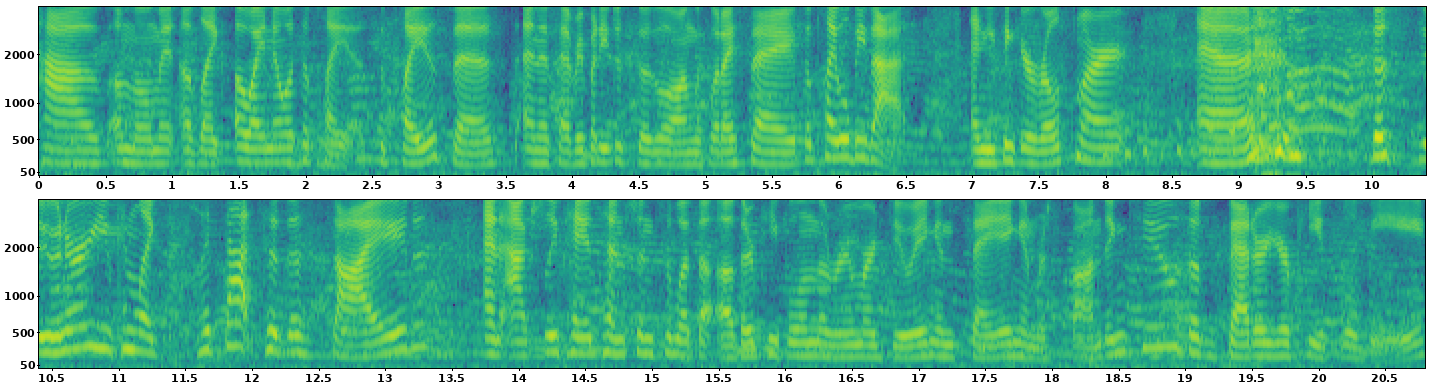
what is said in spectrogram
have a moment of like, oh, I know what the play is. The play is this, and if everybody just goes along with what I say, the play will be that. And you think you're real smart, and the sooner you can like put that to the side and actually pay attention to what the other people in the room are doing and saying and responding to, the better your piece will be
